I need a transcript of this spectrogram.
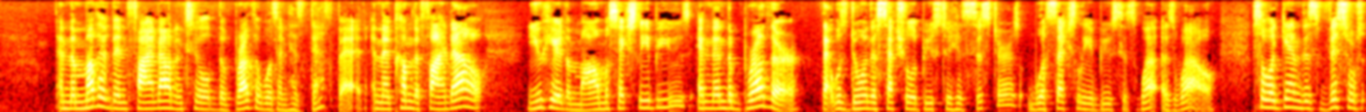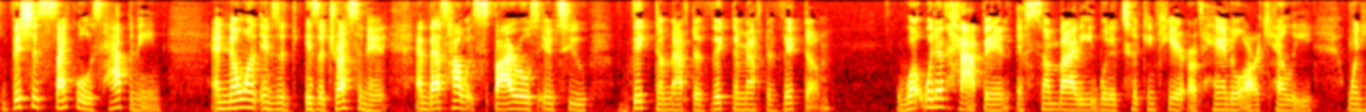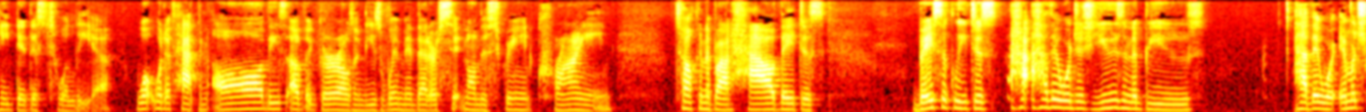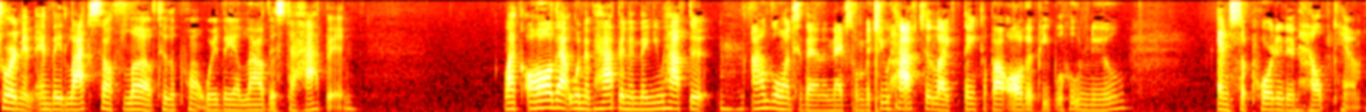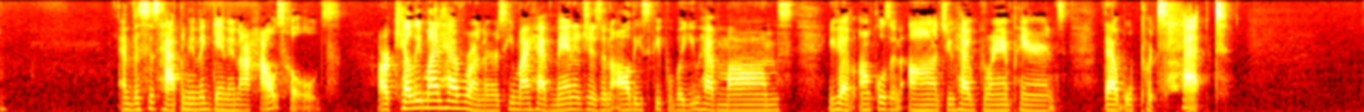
And the mother didn't find out until the brother was in his deathbed. And then come to find out, you hear the mom was sexually abused. And then the brother that was doing the sexual abuse to his sisters was sexually abused as well. As well. So again, this vicious, vicious cycle is happening and no one is, is addressing it. And that's how it spirals into victim after victim after victim. What would have happened if somebody would have taken care of Handle R. Kelly when he did this to Aaliyah? What would have happened? All these other girls and these women that are sitting on the screen crying talking about how they just basically just how, how they were just used and abused, how they were immature and, and they lacked self love to the point where they allowed this to happen. Like all that wouldn't have happened, and then you have to. I'll go into that in the next one, but you have to like think about all the people who knew and supported and helped him. And this is happening again in our households. R. Kelly might have runners, he might have managers and all these people, but you have moms, you have uncles and aunts, you have grandparents that will protect,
